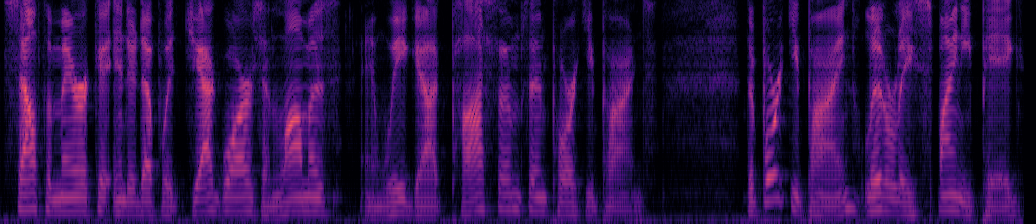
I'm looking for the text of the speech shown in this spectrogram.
South America ended up with jaguars and llamas, and we got possums and porcupines. The porcupine, literally spiny pig,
